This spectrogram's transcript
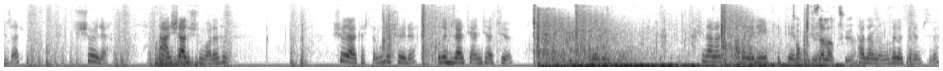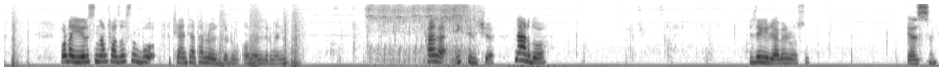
güzel. Şöyle. Ha aşağı düştüm bu arada. Şöyle arkadaşlar. Bu da şöyle. Bu da güzel TNT atıyor. Gördüğünüz gibi. Eleyip bitirelim. Çok güzel atıyor. Kazandığımızda gösteririm size. Bu arada yarısından fazlasını bu TNT atarla öldürdüm. Onu öldürmenin. Kanka iksir içiyor. Nerede o? Bize geliyor haberin olsun. Gelsin.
